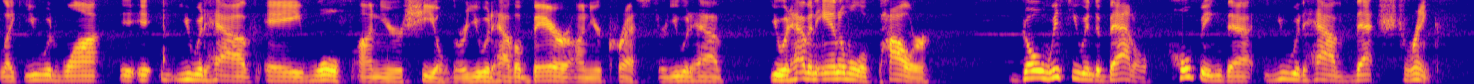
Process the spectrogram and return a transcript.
like you would want it, it, you would have a wolf on your shield, or you would have a bear on your crest, or you would have you would have an animal of power go with you into battle, hoping that you would have that strength.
